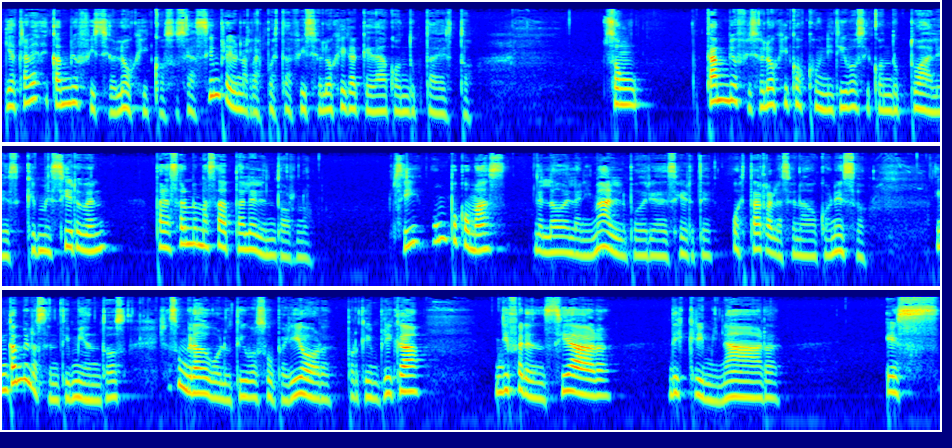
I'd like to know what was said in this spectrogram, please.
y a través de cambios fisiológicos, o sea, siempre hay una respuesta fisiológica que da conducta a esto. Son cambios fisiológicos cognitivos y conductuales que me sirven para hacerme más adaptable al entorno. ¿Sí? Un poco más del lado del animal, podría decirte, o estar relacionado con eso. En cambio, los sentimientos ya es un grado evolutivo superior, porque implica diferenciar, discriminar, es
